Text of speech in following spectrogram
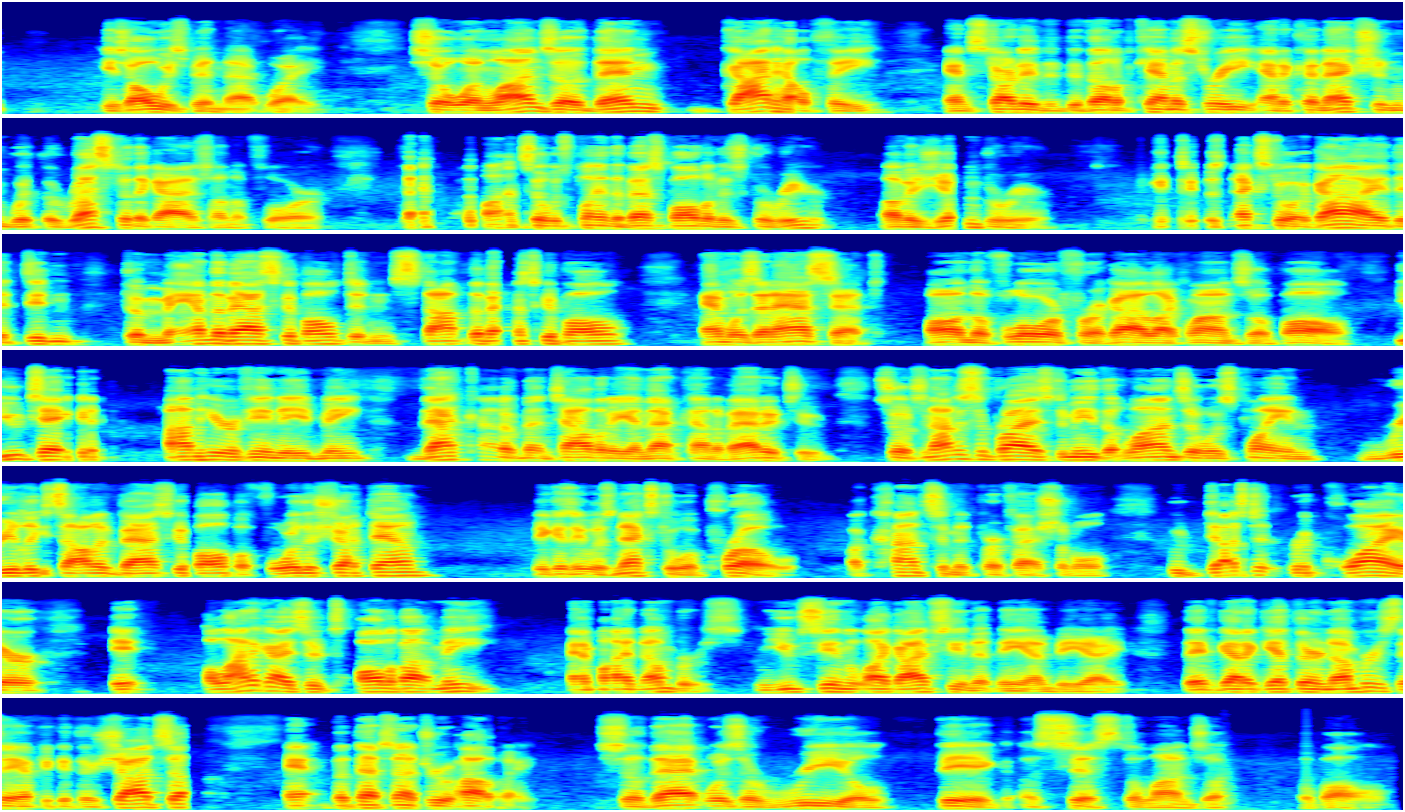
He's always been that way. So when Lonzo then got healthy and started to develop chemistry and a connection with the rest of the guys on the floor, that's why Lonzo was playing the best ball of his career, of his young career because he was next to a guy that didn't demand the basketball, didn't stop the basketball, and was an asset on the floor for a guy like Lonzo Ball. You take it. I'm here if you need me. That kind of mentality and that kind of attitude. So it's not a surprise to me that Lonzo was playing really solid basketball before the shutdown because he was next to a pro, a consummate professional who doesn't require it. A lot of guys, it's all about me and my numbers. You've seen it like I've seen it in the NBA. They've got to get their numbers, they have to get their shots up, and, but that's not Jrue Holiday. So that was a real big assist to Lonzo Ball.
